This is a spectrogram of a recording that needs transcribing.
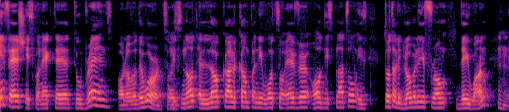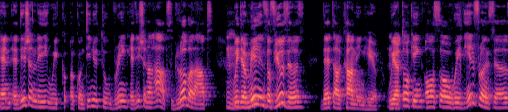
InFash is connected to brands all over the world. So it's not a local company whatsoever. All this platform is totally globally from day one. Mm-hmm. And additionally, we co- uh, continue to bring additional apps, global apps, mm-hmm. with their millions of users that are coming here. We mm-hmm. are talking also with influencers,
